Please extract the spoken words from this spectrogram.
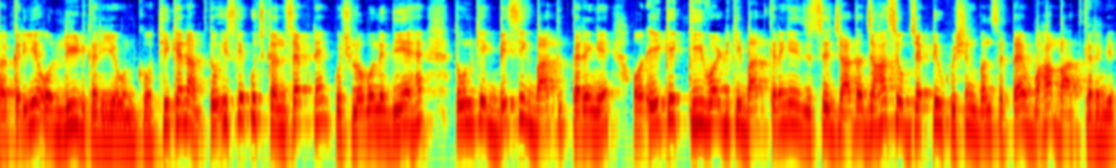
करिए और लीड करिए उनको, ठीक है ना? तो इसके कुछ कंसेप्ट हैं, कुछ लोगों ने दिए हैं तो उनकी एक बेसिक बात करेंगे और एक एक कीवर्ड की बात करेंगे जिससे ज़्यादा, जहाँ से ऑब्जेक्टिव क्वेश्चन बन सकता है, वहाँ बात करेंगे।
